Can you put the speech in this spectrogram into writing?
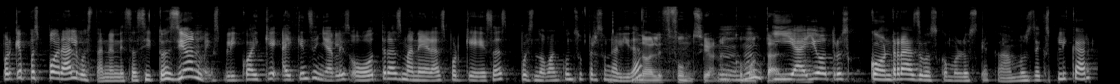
porque pues por algo están en esa situación, me explico, hay que, hay que enseñarles otras maneras porque esas pues no van con su personalidad. No les funcionan como tal. Y hay otros con rasgos como los que acabamos de explicar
